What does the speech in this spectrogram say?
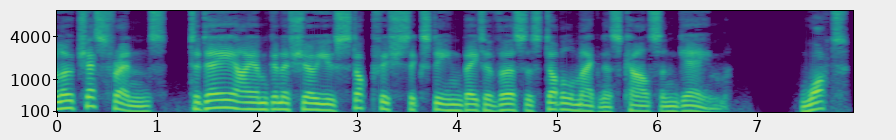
Hello chess friends, today I am gonna show you Stockfish 16 beta versus double Magnus Carlsen game. What?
